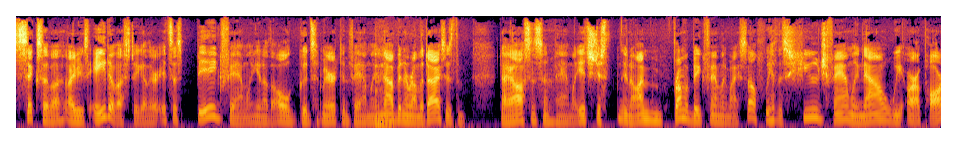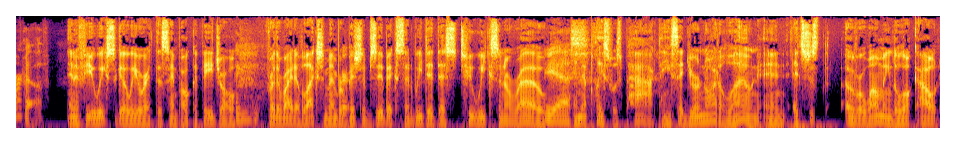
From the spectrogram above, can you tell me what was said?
Six of us, I mean, eight of us together. It's this big family, you know, the old Good Samaritan family. And now I've been around the diocese, the diocesan family. It's just, you know, I'm from a big family myself. We have this huge family now we are a part of. And a few weeks ago, we were at the St. Paul Cathedral for the rite of election. Remember, Bishop Zubik said we did this two weeks in a row. Yes. And that place was packed. And he said, You're not alone. And it's just overwhelming to look out,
